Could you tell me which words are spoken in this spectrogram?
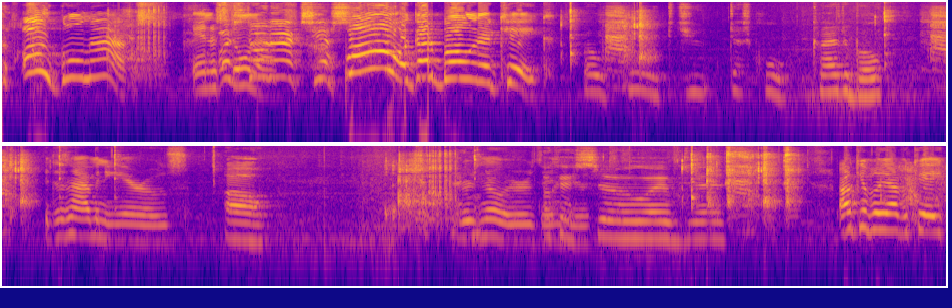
Oh, golden axe and a A stone, stone axe. axe, yes. Bow! I got a bow and a cake. Oh, cool. Did you? That's cool. Can I have the bow? It doesn't have any arrows. Oh. There's no arrows in Okay, here. so I have this. Okay, but I have a cake.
